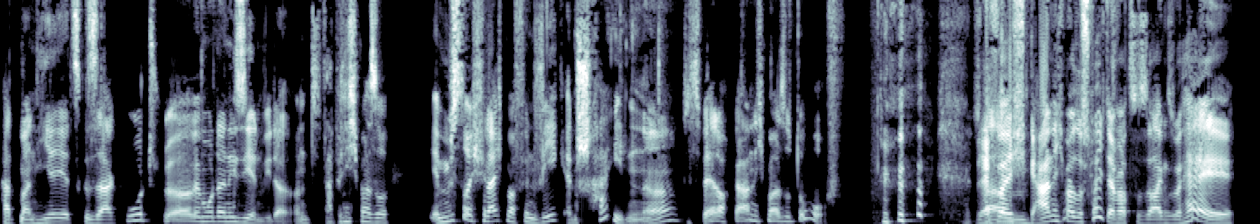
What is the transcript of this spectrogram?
hat man hier jetzt gesagt, gut, äh, wir modernisieren wieder. Und da bin ich mal so, ihr müsst euch vielleicht mal für einen Weg entscheiden, ne? Das wäre doch gar nicht mal so doof. Wäre Ähm. vielleicht gar nicht mal so schlecht, einfach zu sagen, so, hey,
